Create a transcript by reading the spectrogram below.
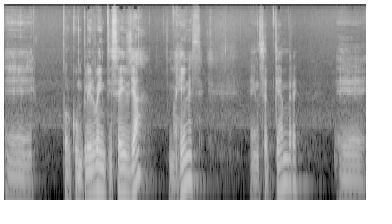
eh, por cumplir 26 ya, imagínese, en septiembre. Eh,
